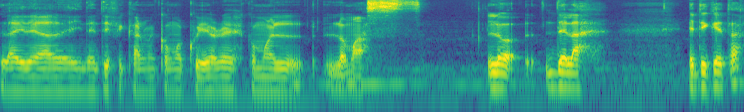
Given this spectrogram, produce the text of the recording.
la idea de identificarme como queer es como el, lo más... Lo, de las etiqueta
